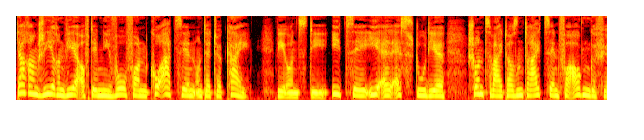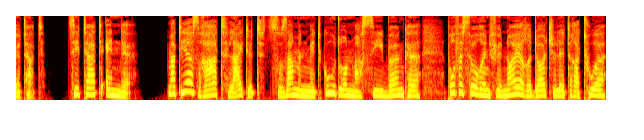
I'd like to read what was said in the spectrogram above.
Da rangieren wir auf dem Niveau von Kroatien und der Türkei, wie uns die ICILS-Studie schon 2013 vor Augen geführt hat. Zitat Ende. Matthias Rath leitet zusammen mit Gudrun Marcy Bönke, Professorin für neuere deutsche Literatur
